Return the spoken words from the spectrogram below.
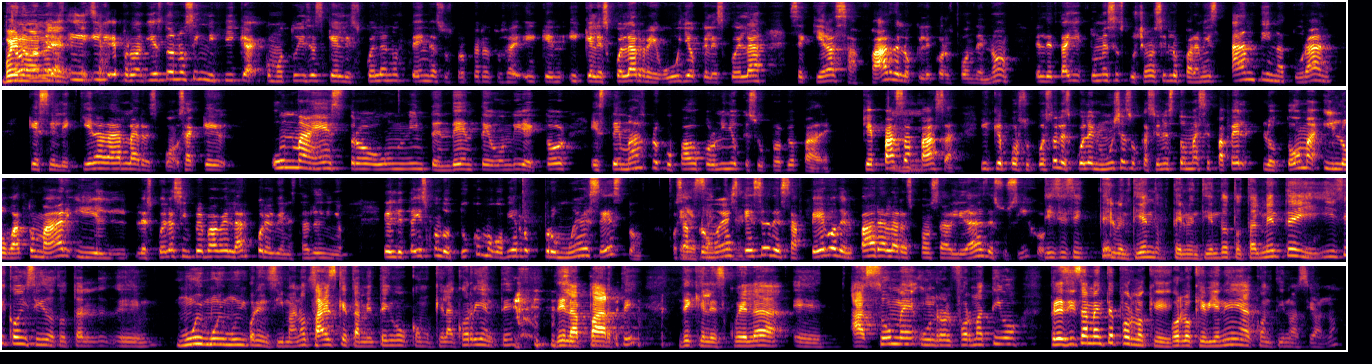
Bueno, y, y, perdón, y esto no significa, como tú dices, que la escuela no tenga sus propias responsabilidades y que, y que la escuela rehuya o que la escuela se quiera zafar de lo que le corresponde, no. El detalle, tú me has escuchado decirlo, para mí es antinatural que se le quiera dar la responsabilidad, o sea, que un maestro, un intendente, un director esté más preocupado por un niño que su propio padre. ¿Qué pasa? Pasa. Y que por supuesto la escuela en muchas ocasiones toma ese papel, lo toma y lo va a tomar y la escuela siempre va a velar por el bienestar del niño. El detalle es cuando tú como gobierno promueves esto, o sea, promueves ese desapego del padre a las responsabilidades de sus hijos. Sí, sí, sí, te lo entiendo, te lo entiendo totalmente y, y sí coincido total, eh, muy, muy, muy por encima, ¿no? Sabes que también tengo como que la corriente de la parte de que la escuela eh, asume un rol formativo precisamente por lo que, por lo que viene a continuación, ¿no?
